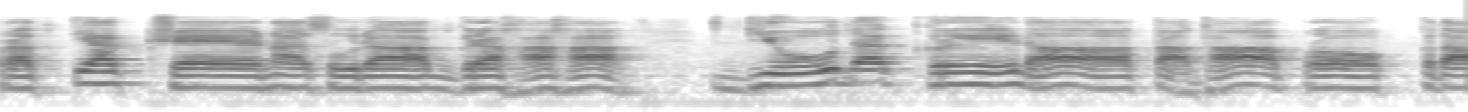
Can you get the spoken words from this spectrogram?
प्रत्यक्षेण सुराग्रहः द्यूतक्रीडा तथा प्रोक्ता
